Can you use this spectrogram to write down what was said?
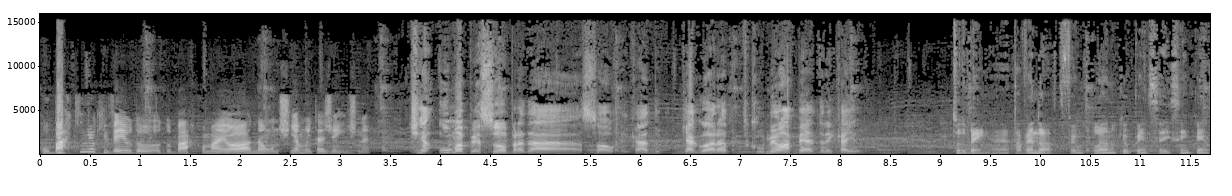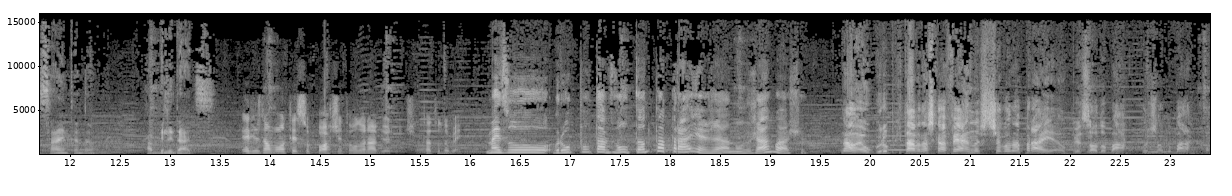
O barquinho que veio do, do barco maior não tinha muita gente, né? Tinha uma pessoa pra dar só o recado, que agora comeu uma pedra e caiu. Tudo bem, é, tá vendo? Foi um plano que eu pensei sem pensar, entendeu? Habilidades. Eles não vão ter suporte então do navio, gente. Tá tudo bem. Mas o grupo tá voltando pra praia já, não já, Guacha? Não, é o grupo que tava nas cavernas que chegou na praia. O pessoal do barco continua no barco.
